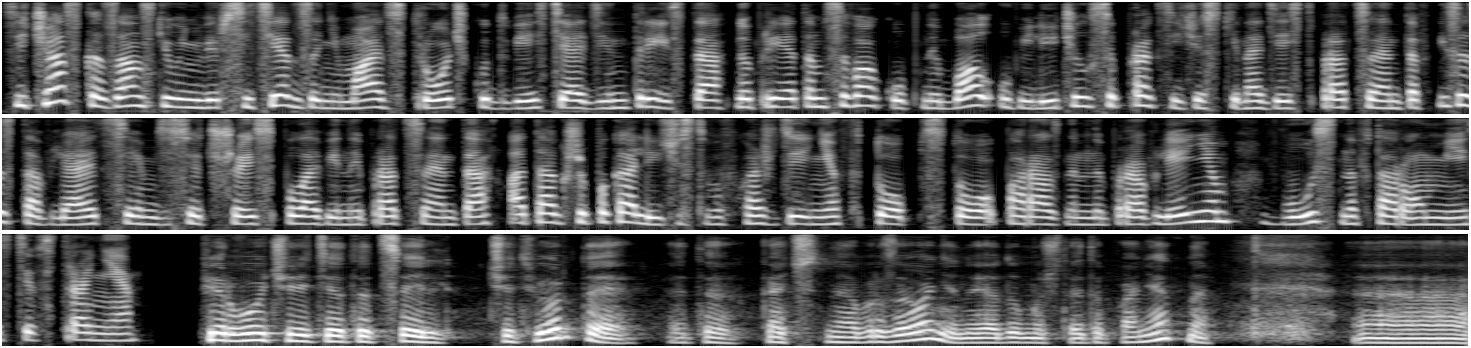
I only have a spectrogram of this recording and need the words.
Сейчас Казанский университет занимает строчку 201-300, но при этом совокупный балл увеличился практически на 10% и составляет 76,5%, а также по количеству вхождения в топ-100 по разным направлениям ВУЗ на втором месте в стране. первую очередь это цель четвертая, это качественное образование, но я думаю, что это понятно, э,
